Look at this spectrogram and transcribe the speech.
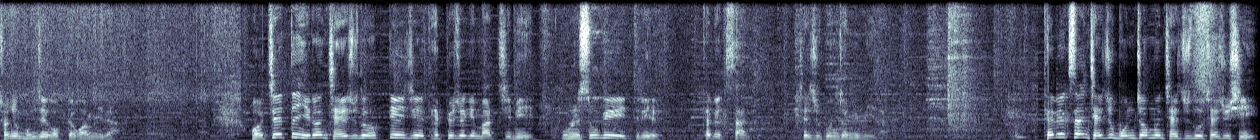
전혀 문제가 없다고 합니다. 어쨌든 이런 제주도 흑돼지의 대표적인 맛집이 오늘 소개해드릴 태백산 제주 본점입니다. 태백산 제주 본점은 제주도 제주시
